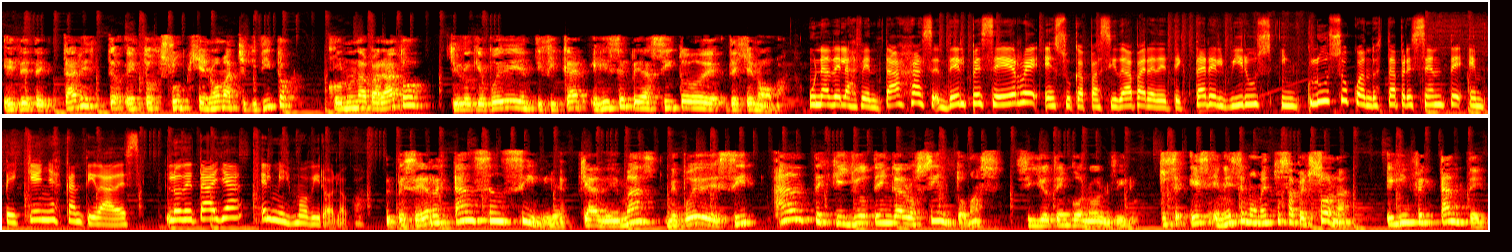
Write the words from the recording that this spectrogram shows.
es detectar estos subgenomas chiquititos con un aparato que lo que puede identificar es ese pedacito de, de genoma. Una de las ventajas del PCR es su capacidad para detectar el virus incluso cuando está presente en pequeñas cantidades. Lo detalla el mismo virólogo. El PCR es tan sensible que además me puede decir antes que yo tenga los síntomas si yo tengo o no el virus. Entonces, es en ese momento esa persona es infectante.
